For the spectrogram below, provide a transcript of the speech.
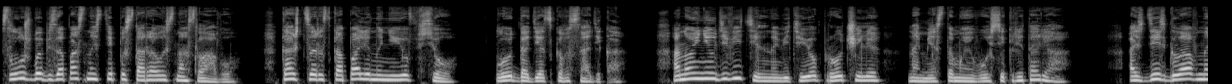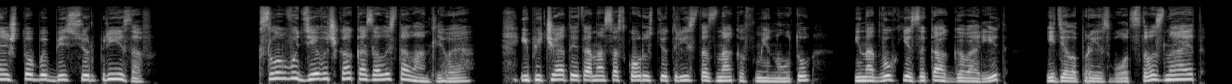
Служба безопасности постаралась на славу. Кажется, раскопали на нее все, вплоть до детского садика. Оно и неудивительно, ведь ее прочили на место моего секретаря. А здесь главное, чтобы без сюрпризов. К слову, девочка оказалась талантливая. И печатает она со скоростью 300 знаков в минуту, и на двух языках говорит, и дело производства знает.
